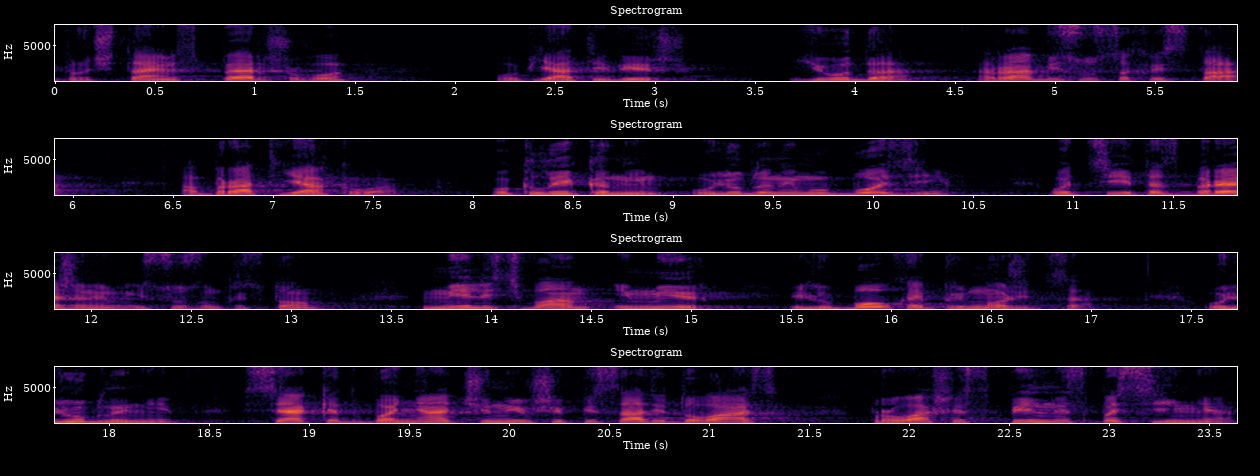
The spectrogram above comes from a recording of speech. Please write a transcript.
прочитаємо з першого по п'ятий вірш. Юда, раб Ісуса Христа, а брат Якова, покликаним, улюбленим у Бозі, Отці та збереженим Ісусом Христом. Милість вам і мир, і любов хай примножиться. Улюблені, всяке дбання, чинивши писати до вас про ваше спільне спасіння.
